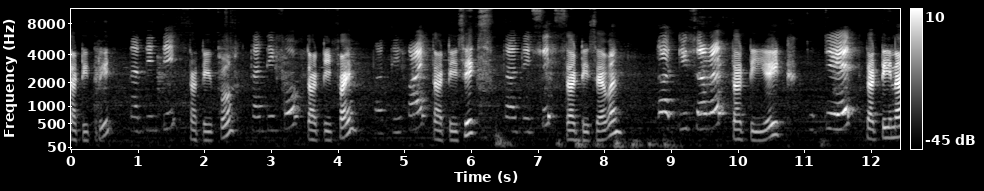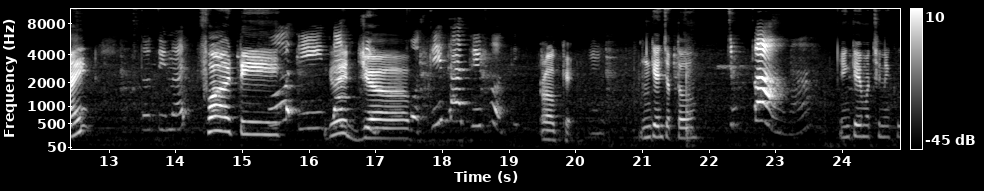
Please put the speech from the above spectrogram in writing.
thirty three thirty three thirty four thirty four thirty five thirty five thirty six thirty six thirty seven thirty seven thirty eight thirty eight thirty nine thirty nine forty forty good job forty thirty forty okay ఇంకేం చెప్తావు? ఇంకేమొచ్చి నీకు?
